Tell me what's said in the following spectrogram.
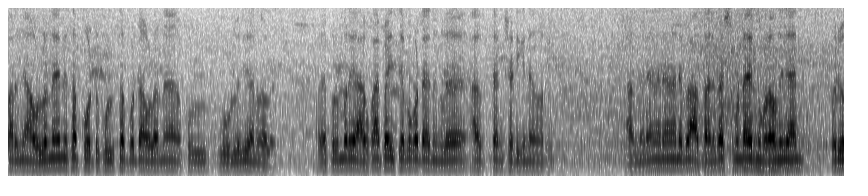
പറഞ്ഞ് അവൾ തന്നെ അതിന് സപ്പോർട്ട് ഫുൾ സപ്പോർട്ട് അവൾ തന്നെ ഫുൾ കൂടുതൽ ചെയ്യണം അവൾ അതെപ്പോഴും പറയും ആ പൈസ ഇപ്പോൾ കോട്ടെ നിങ്ങൾ ആ ടെൻഷൻ അടിക്കണമെന്ന് പറയും. അങ്ങനെ അങ്ങനെ അങ്ങനെ അതാണ് വിഷമമുണ്ടായിരുന്നു. ഇവിടെ വന്ന് ഞാൻ ഒരു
